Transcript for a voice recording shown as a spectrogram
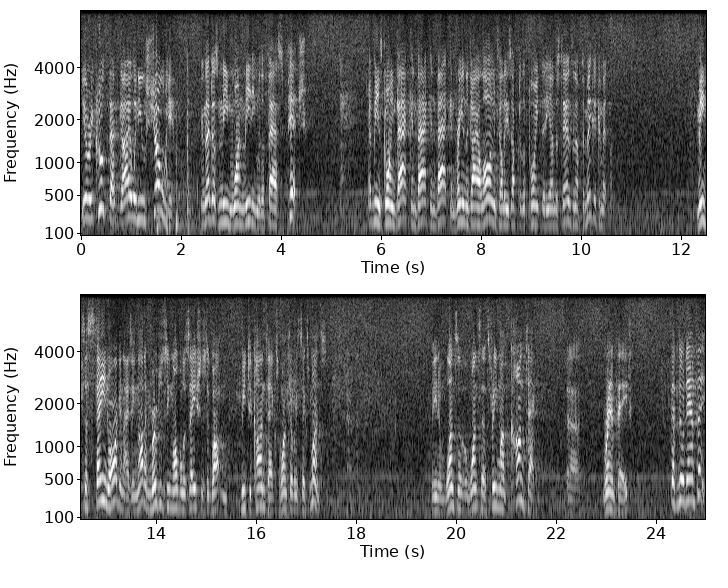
You recruit that guy when you show him. And that doesn't mean one meeting with a fast pitch. That means going back and back and back and bringing the guy along until he's up to the point that he understands enough to make a commitment. It means sustained organizing, not emergency mobilizations to go out and meet your contacts once every six months. I mean, once a, once a three-month contact uh, rampage doesn't do a damn thing.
